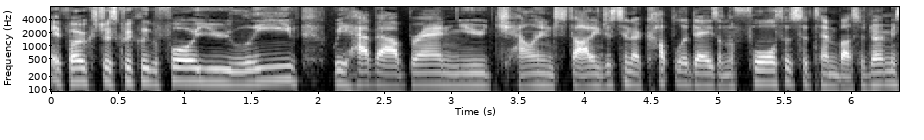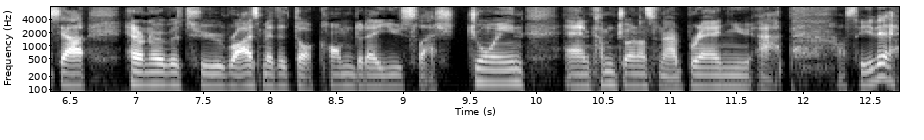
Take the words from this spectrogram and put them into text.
Hey, folks, just quickly before you leave, we have our brand new challenge starting just in a couple of days on the 4th of September. So don't miss out. Head on over to risemethod.com.au slash join and come join us on our brand new app. I'll see you there.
